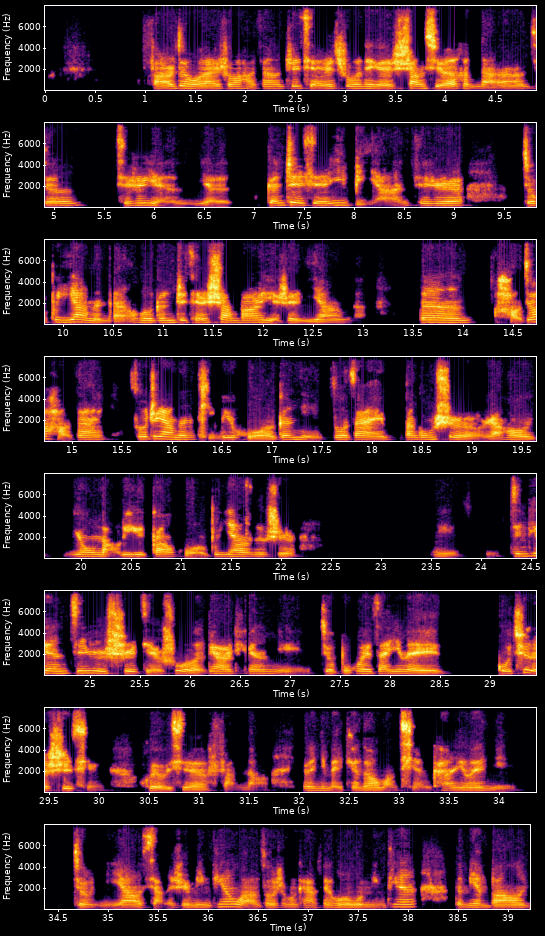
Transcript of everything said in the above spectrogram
反而对我来说，好像之前说那个上学很难啊，觉得其实也也跟这些一比啊，其实就不一样的难，或者跟之前上班也是一样的。但好就好在做这样的体力活，跟你坐在办公室然后用脑力干活不一样，就是你今天今日事结束了，第二天你就不会再因为过去的事情会有一些烦恼，因为你每天都要往前看，因为你就你要想的是明天我要做什么咖啡，或者我明天的面包。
